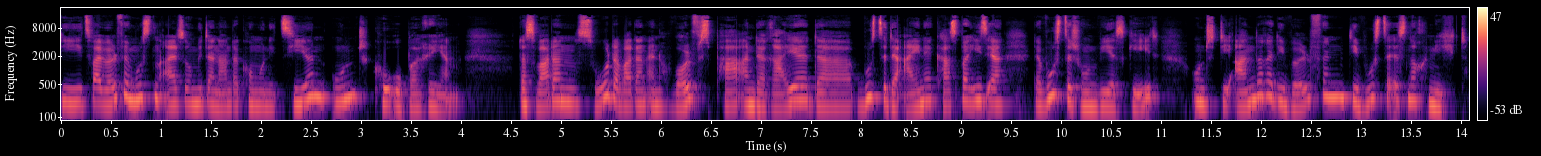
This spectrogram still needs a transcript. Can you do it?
Die zwei Wölfe mussten also miteinander kommunizieren und kooperieren. Das war dann so, da war dann ein Wolfspaar an der Reihe, da wusste der eine, Kaspar hieß er, der wusste schon, wie es geht, und die andere, die Wölfin, die wusste es noch nicht.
